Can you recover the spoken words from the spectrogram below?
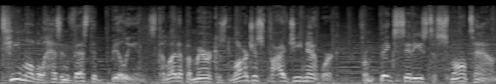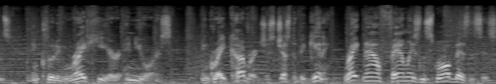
T-Mobile has invested billions to light up America's largest 5G network from big cities to small towns, including right here in yours. And great coverage is just the beginning. Right now, families and small businesses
